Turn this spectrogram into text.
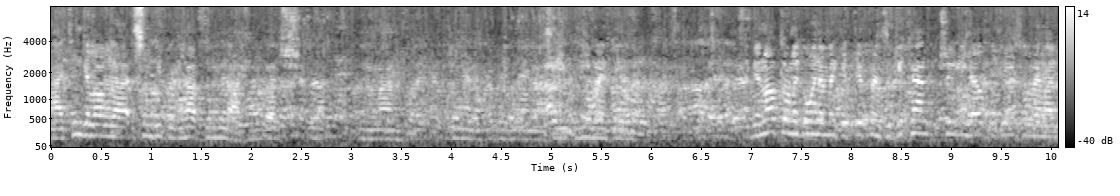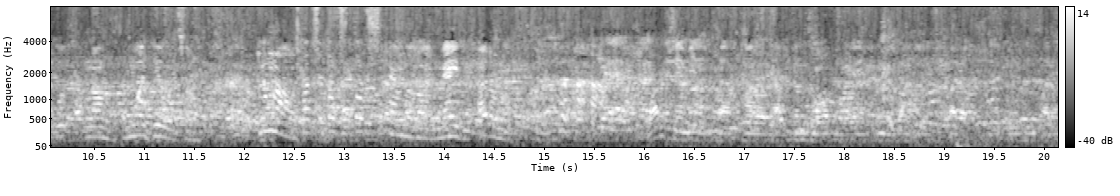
I think a lot of that, some people have done that. You know, that's, you know, man, man, whatever his name is, he, he went in. If you're not going to go in and make a difference, if you can't truly help the people, then I would, no, I might do it. So, who knows? That's that's that's down the line. Maybe I don't know. You mean that kind of have them go up and go down and fight up and fight up,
